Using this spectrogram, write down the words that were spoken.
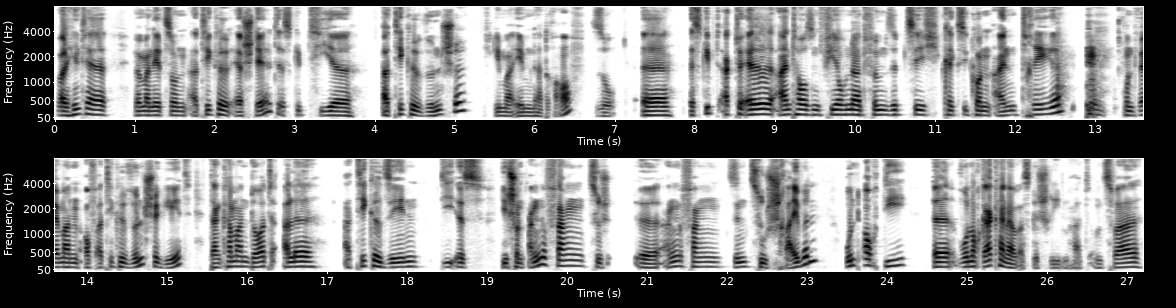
Weil hinterher, wenn man jetzt so einen Artikel erstellt, es gibt hier Artikelwünsche. Ich gehe mal eben da drauf. So. Äh, es gibt aktuell 1475 Klexikon-Einträge. Und wenn man auf Artikelwünsche geht, dann kann man dort alle Artikel sehen, die es, die schon angefangen zu, äh, angefangen sind zu schreiben und auch die, äh, wo noch gar keiner was geschrieben hat. Und zwar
